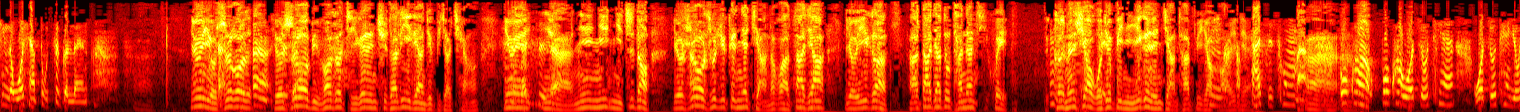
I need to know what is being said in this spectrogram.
性的，我想渡这个人。因为有时候，嗯有时候，比方说几个人去，他力量就比较强。因为你啊，你你你知道，有时候出去跟人家讲的话，大家有一个啊，大家都谈谈体会，可能效果就比你一个人讲他比较好一点嗯，。法喜充满。包括包括我昨天，我昨天有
